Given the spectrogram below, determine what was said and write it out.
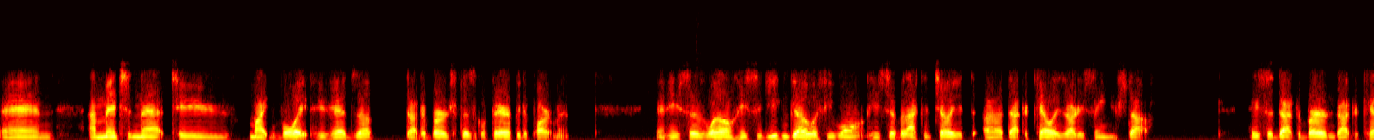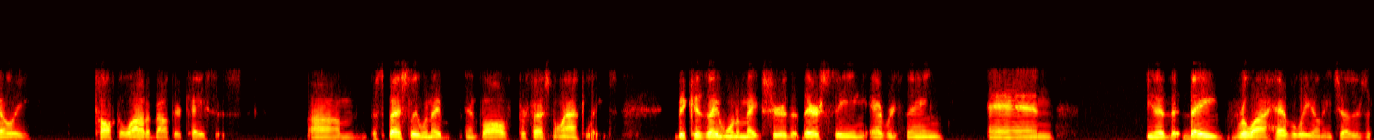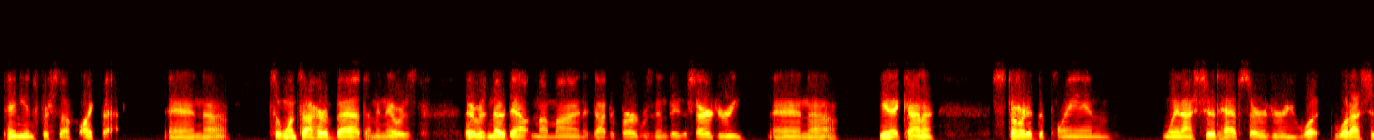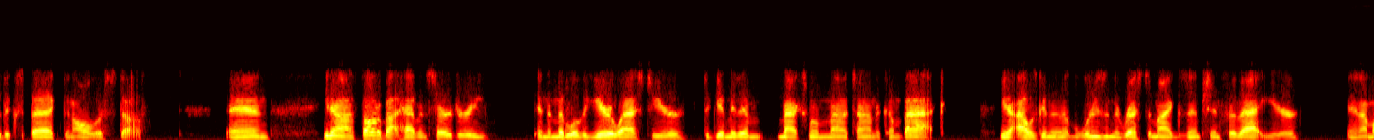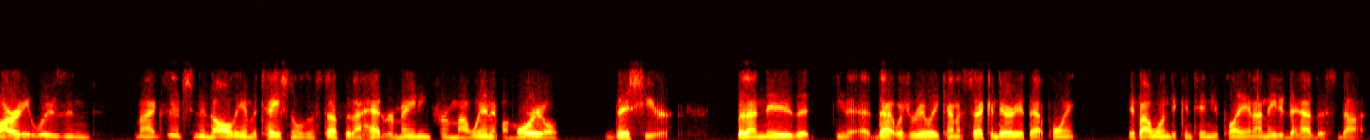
And I mentioned that to Mike Voight, who heads up Dr. Byrd's physical therapy department. And he says, Well, he said, you can go if you want. He said, But I can tell you, uh, Dr. Kelly's already seen your stuff. He said, Dr. Byrd and Dr. Kelly talk a lot about their cases um, especially when they involve professional athletes, because they want to make sure that they're seeing everything, and you know they rely heavily on each other's opinions for stuff like that. And uh, so once I heard that, I mean there was there was no doubt in my mind that Dr. Byrd was going to do the surgery, and uh, you know it kind of started the plan when I should have surgery, what what I should expect, and all this stuff. And you know, I thought about having surgery in the middle of the year last year to give me the maximum amount of time to come back. You know, I was going to end up losing the rest of my exemption for that year, and I'm already losing my exemption into all the invitationals and stuff that I had remaining from my win at Memorial this year. But I knew that you know that was really kind of secondary at that point. If I wanted to continue playing, I needed to have this done.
